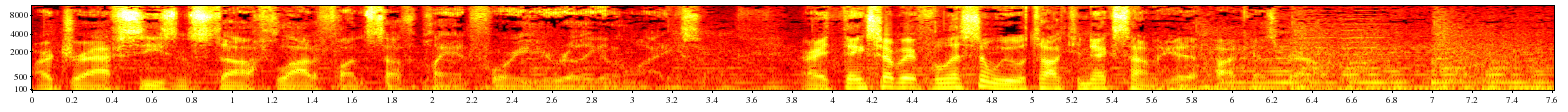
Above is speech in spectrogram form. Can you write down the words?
our draft season stuff. A lot of fun stuff planned for you. You're really gonna like. So, all right. Thanks everybody for listening. We will talk to you next time here at the podcast ground.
